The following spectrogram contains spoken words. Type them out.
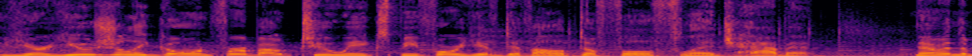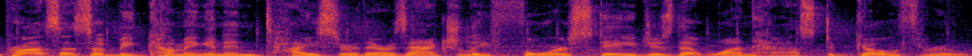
you're usually going for about two weeks before you've developed a full fledged habit. Now, in the process of becoming an enticer, there is actually four stages that one has to go through.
